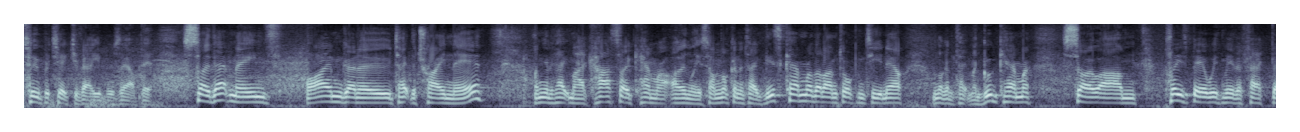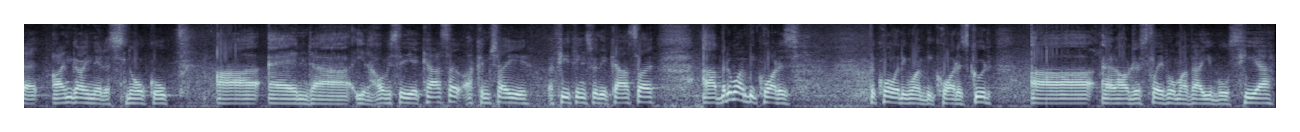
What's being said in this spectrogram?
to protect your valuables out there. So that means I'm going to take the train there. I'm going to take my Akaso camera only. So I'm not going to take this camera that I'm talking to you now. I'm not going to take my good camera. So um, please bear with me the fact that I'm going there to snorkel. Uh, and uh, you know, obviously the Akaso, I can show you a few things with the Akaso, uh, but it won't be quite as the quality won't be quite as good uh, and I'll just leave all my valuables here.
